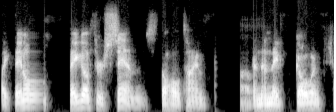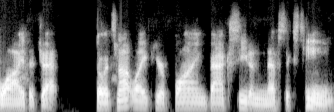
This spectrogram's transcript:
Like they don't, they go through sims the whole time, and then they go and fly the jet. So it's not like you're flying back seat in an F-16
